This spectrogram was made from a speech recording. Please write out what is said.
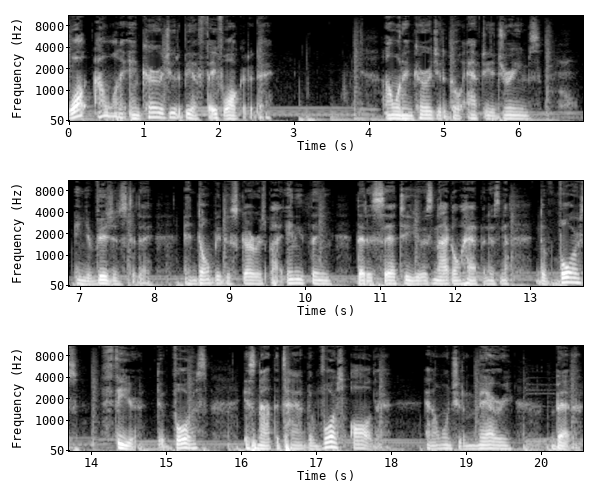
Walk. I want to encourage you to be a faith walker today. I want to encourage you to go after your dreams and your visions today. And don't be discouraged by anything that is said to you. It's not going to happen. It's not. Divorce fear. Divorce is not the time. Divorce all that. And I want you to marry better.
